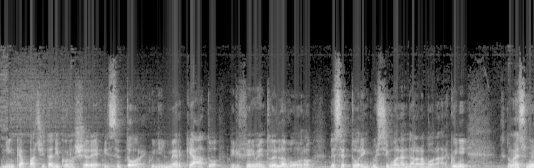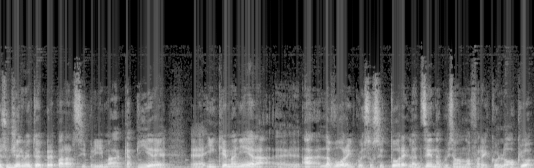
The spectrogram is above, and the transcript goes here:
un'incapacità di conoscere il settore, quindi il mercato di riferimento del lavoro del settore in cui si vuole andare a lavorare. Quindi secondo me il mio suggerimento è prepararsi prima, capire eh, in che maniera eh, lavora in questo settore l'azienda a cui stiamo andando a fare il colloquio,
